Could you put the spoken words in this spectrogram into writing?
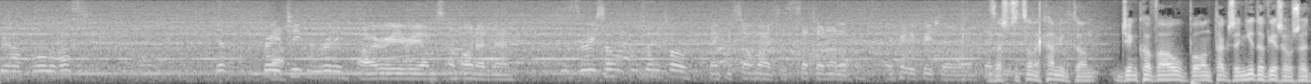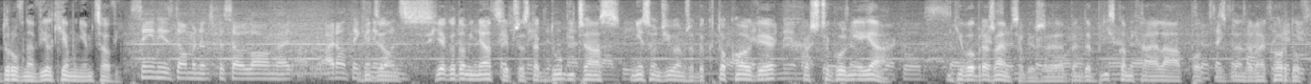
behalf of all of us. Yeah, great achievement, really. I really, really, I'm, I'm honored, man. This is the race home from 2012. Thank you so much. It's such an honor. Zaszczycony Hamilton dziękował, bo on także nie dowierzał, że dorówna wielkiemu Niemcowi. Widząc jego dominację przez tak długi czas, nie sądziłem, żeby ktokolwiek, a szczególnie ja, nie wyobrażałem sobie, że będę blisko Michaela pod względem rekordów.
